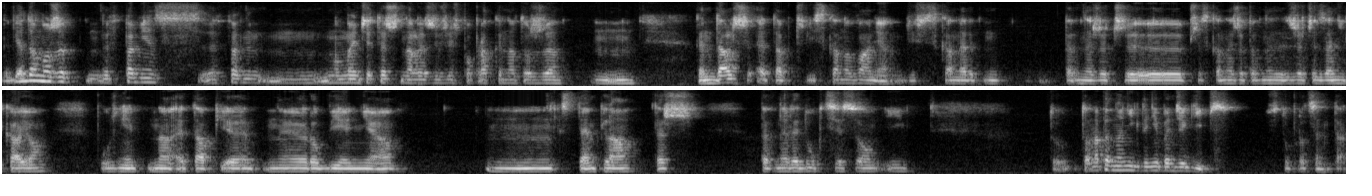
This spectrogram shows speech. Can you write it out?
Wiadomo, że w, pewien, w pewnym momencie też należy wziąć poprawkę na to, że mm, ten dalszy etap, czyli skanowania, gdzieś skaner pewne rzeczy, przy skanerze pewne rzeczy zanikają, później na etapie mm, robienia mm, stempla też pewne redukcje są i to, to na pewno nigdy nie będzie gips w 100%. E,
